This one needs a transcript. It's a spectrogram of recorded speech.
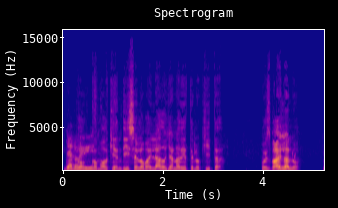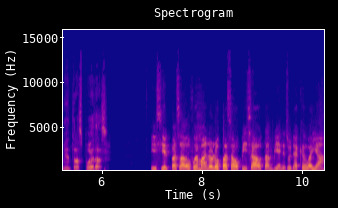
Ya lo viviste. Como quien dice, lo bailado ya nadie te lo quita. Pues bailalo mientras puedas. Y si el pasado fue malo, lo pasado pisado también, eso ya quedó allá.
